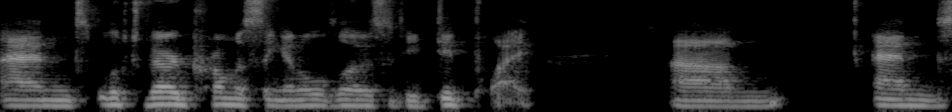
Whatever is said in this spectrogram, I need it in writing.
and looked very promising in all those that he did play. Um, and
